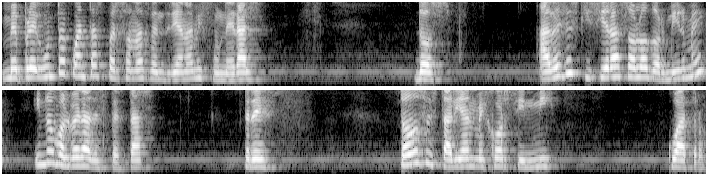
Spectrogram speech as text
me pregunto cuántas personas vendrían a mi funeral. 2. A veces quisiera solo dormirme y no volver a despertar. 3. Todos estarían mejor sin mí. 4.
